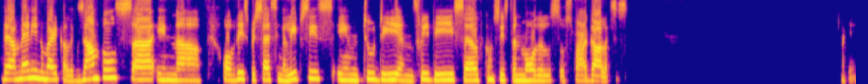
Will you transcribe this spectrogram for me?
there are many numerical examples uh, in uh, of these precessing ellipses in 2D and 3D self-consistent models of spiral galaxies. Okay.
